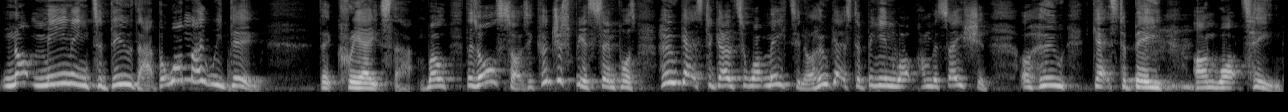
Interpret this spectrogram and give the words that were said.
not meaning to do that, but what might we do that creates that? Well, there's all sorts. It could just be as simple as who gets to go to what meeting, or who gets to be in what conversation, or who gets to be on what team.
